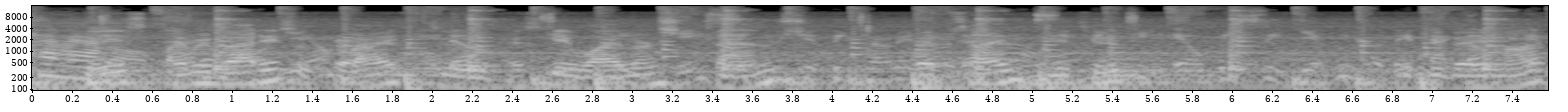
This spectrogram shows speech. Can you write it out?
Please, everybody subscribe to SK Wyvern fan website, YouTube. Thank you very much.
